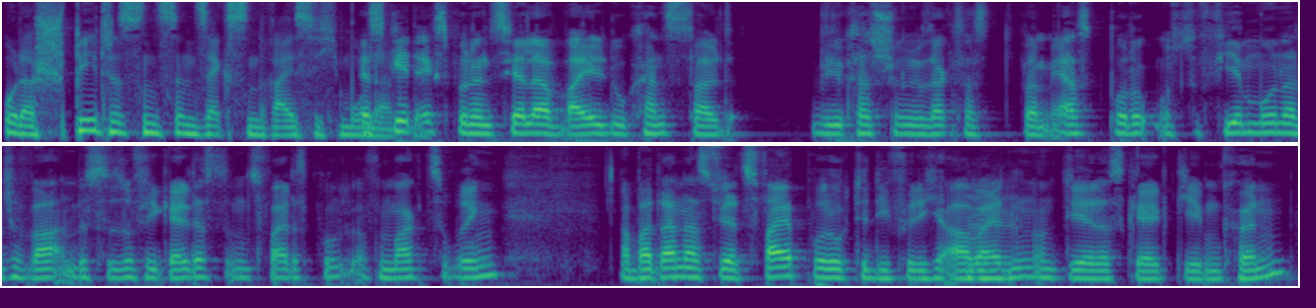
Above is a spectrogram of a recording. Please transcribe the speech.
oder spätestens in 36 Monaten. Es geht exponentieller, weil du kannst halt, wie du gerade schon gesagt hast, beim ersten Produkt musst du vier Monate warten, bis du so viel Geld hast, um ein zweites Produkt auf den Markt zu bringen. Aber dann hast du ja zwei Produkte, die für dich arbeiten und dir das Geld geben können.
